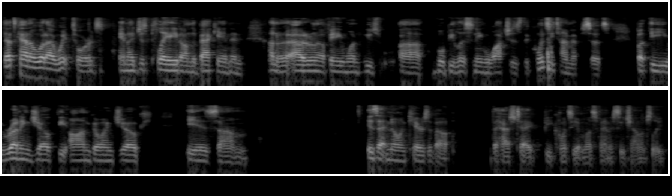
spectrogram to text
that's kind of what I went towards, and I just played on the back end. And I don't know, I don't know if anyone who's uh, will be listening watches the Quincy Time episodes, but the running joke, the ongoing joke, is um, is that no one cares about the hashtag Beat Quincy MLS Fantasy Challenge League.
